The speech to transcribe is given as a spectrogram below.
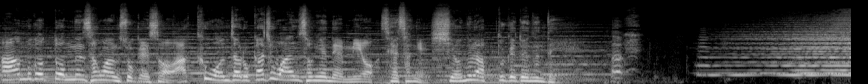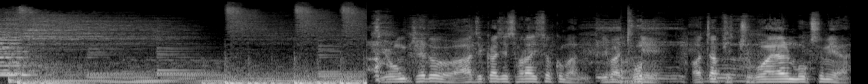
아무것도 없는 상황 속에서 아크 원자로까지 완성해내며 세상의 시연을 앞두게 되는데 용케도 아직까지 살아있었구만. 이봐, 돈이 어차피 죽어야 할 목숨이야.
